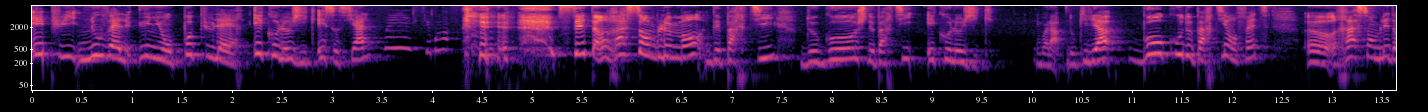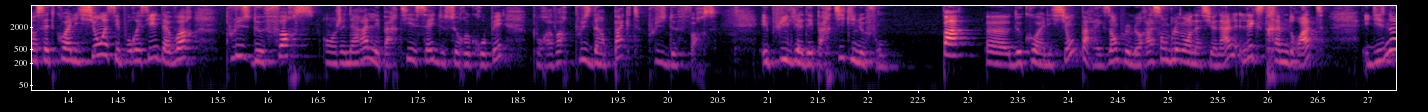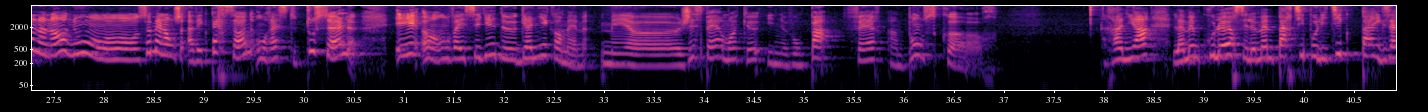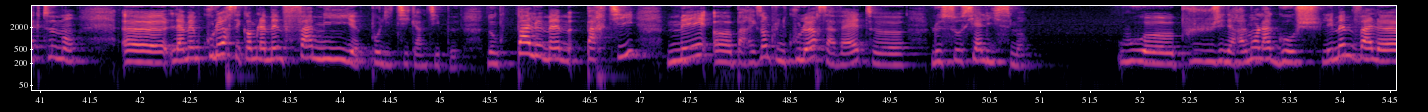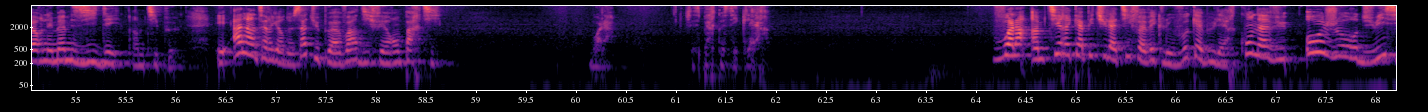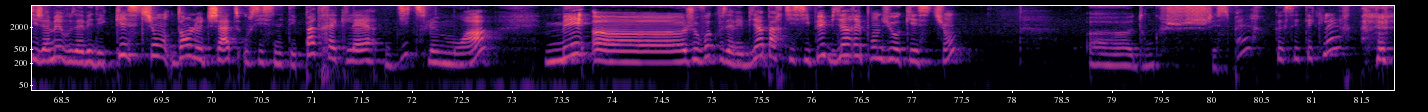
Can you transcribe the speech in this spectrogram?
Et puis, nouvelle union populaire, écologique et sociale. c'est un rassemblement des partis de gauche, de partis écologiques. Voilà, donc il y a beaucoup de partis en fait euh, rassemblés dans cette coalition et c'est pour essayer d'avoir plus de force. En général, les partis essayent de se regrouper pour avoir plus d'impact, plus de force. Et puis il y a des partis qui ne font pas euh, de coalition, par exemple le Rassemblement national, l'extrême droite. Ils disent non, non, non, nous on, se mélange avec personne, on reste tout seul et euh, on va essayer de gagner quand même. Mais j'espère moi qu'ils ne vont pas faire un bon score. Rania, la même couleur, c'est le même parti politique, pas exactement. Euh, la même couleur, c'est comme la même famille politique un petit peu. Donc pas le même parti, mais euh, par exemple une couleur, ça va être euh, le socialisme ou plus généralement la gauche. Les mêmes valeurs, les mêmes idées un petit peu. Et à l'intérieur de ça, tu peux avoir différents partis. Voilà. J'espère que c'est clair. Voilà un petit récapitulatif avec le vocabulaire qu'on a vu aujourd'hui. Si jamais vous avez des questions dans le chat ou si ce n'était pas très clair, dites-le moi. Mais euh, je vois que vous avez bien participé, bien répondu aux questions. Euh, donc j'espère que c'était clair.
